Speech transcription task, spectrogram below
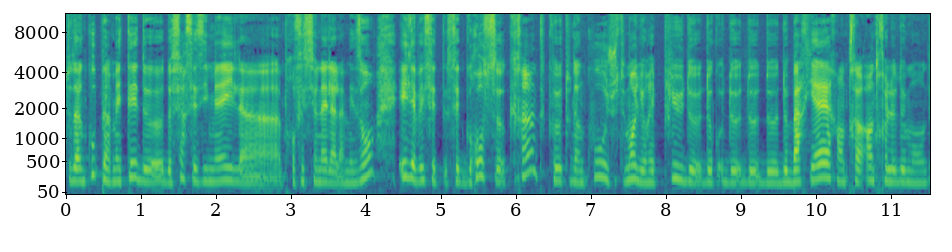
tout d'un coup, permettait de, faire ses emails euh, professionnels à la maison. Et il y avait cette, grosse crainte que tout d'un coup, justement, il n'y aurait plus de, de, de, de, barrières entre, entre les deux mondes.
